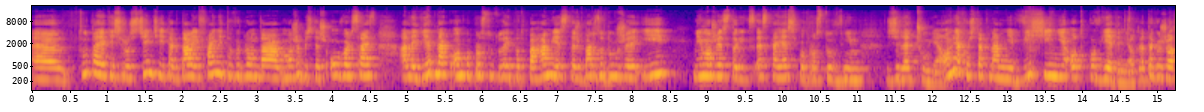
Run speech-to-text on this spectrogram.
e, tutaj jakieś rozcięcie i tak dalej, fajnie to wygląda, może być też oversize, ale jednak on po prostu tutaj pod pachami jest też bardzo duży i mimo, że jest to XS, ja się po prostu w nim źle czuję. On jakoś tak na mnie wisi nieodpowiednio, dlatego że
